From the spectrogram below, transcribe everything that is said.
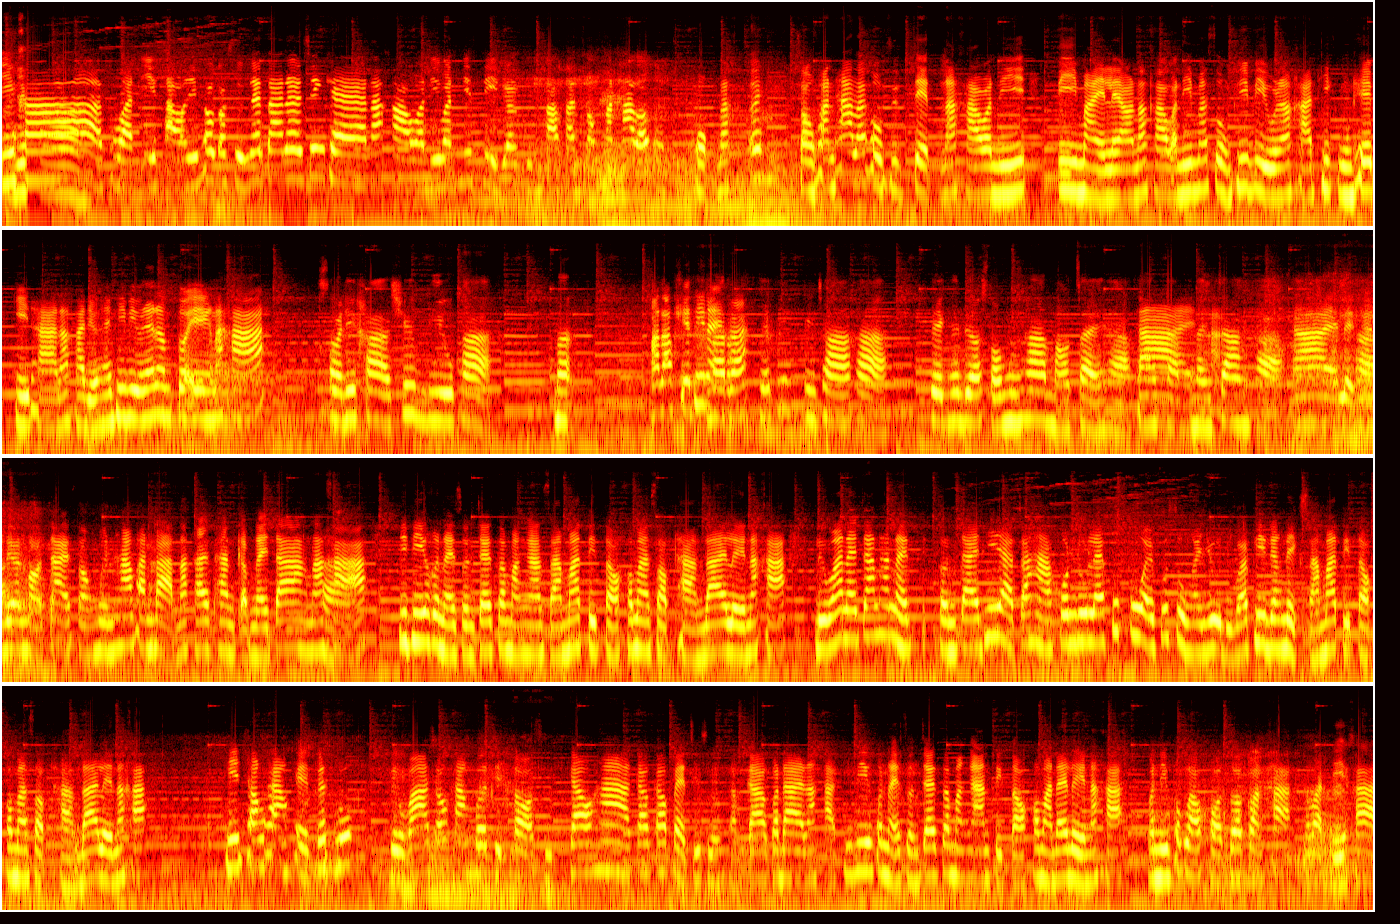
ดีค่ะสวัสดีค่ะ สวัสดีค่ะ วันนี้พบกับซูนย์เนต้าเดอร์ซิงแคร์นะคะ วันนี้วันที่ 4 เดือนกุมภาพันธ์2566 นะ เอ้ย 2567 นะคะ วันนี้ปีใหม่แล้วนะคะ วันนี้มาส่งพี่บิวนะคะ ที่กรุงเทพกีทานะคะ เดี๋ยวให้พี่บิวแนะนำตัวเองนะคะ สวัสดีค่ะ ชื่อบิวค่ะ มา มารับเคสที่ไหนมาคะรักเทปที่ปรีชาค่ะเด็กเงินเดือนสองหมื่นห้าเหมาใจายค่ะใช่ มากับนายจ้างค่ะได้เลทเงินเดือนเหมาจ่าย 25,000 บาทนะคะพันกับนายจ้างนะคะค่ะ พี่ๆคนไหนสนใจสมัครงานสามารถติดต่อเข้ามาสอบถามได้เลยนะคะ หรือว่านายจ้างท่านไหนสนใจที่อยากจะหาคนดูแลผู้ป่วย ผู้สูงอายุ หรือว่าพี่เลี้ยงเด็กสามารถติดต่อเข้ามาสอบถามได้เลยนะคะที่ช่องทางเพจ Facebook หรือว่าช่องทางเบอร์ติดต่อ 0959984039 ก็ได้นะคะ พี่ๆคนไหนสนใจสมัครงานติดต่อเข้ามาได้เลยนะคะ วันนี้พวกเราขอตัวก่อนค่ะ สวัสดีค่ะ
